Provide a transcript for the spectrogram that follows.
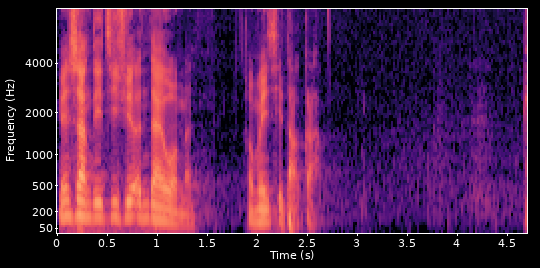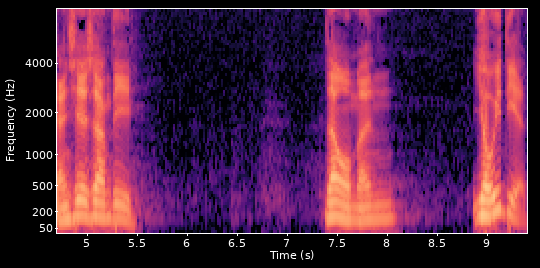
愿上帝继续恩待我们，我们一起祷告。感谢上帝，让我们有一点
